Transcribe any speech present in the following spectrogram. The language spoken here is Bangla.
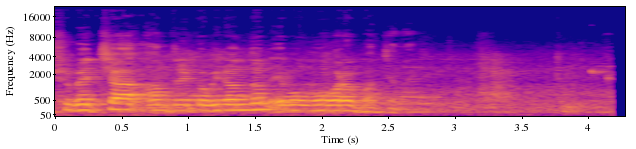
শুভেচ্ছা আন্তরিক অভিনন্দন এবং মোবারকবাদ জানাই।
